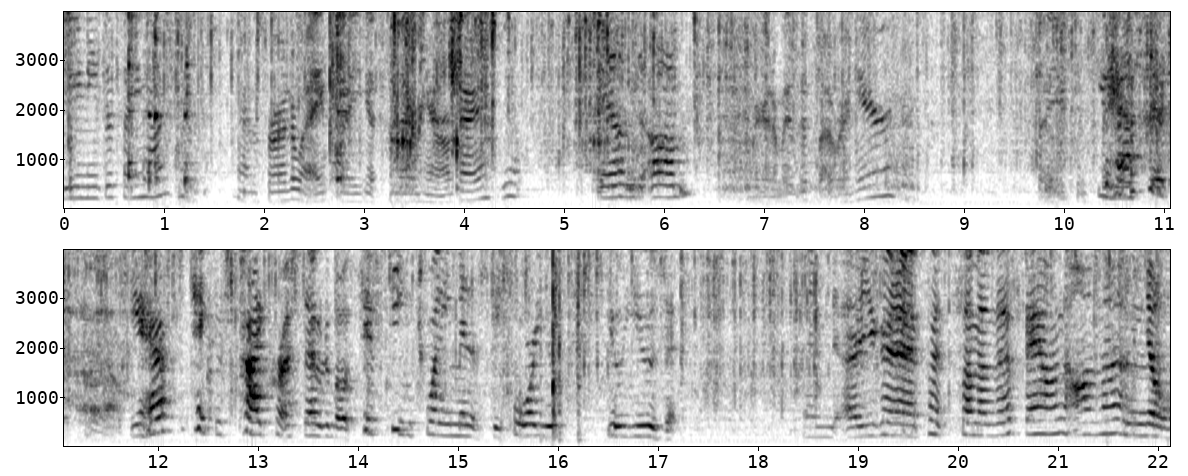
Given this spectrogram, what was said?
Do you need this anymore? And throw it away so you get some room here, okay? Yep. And um, We're gonna move this over here. So you can see. you have to you have to take this pie crust out about 15-20 minutes before you you use it. And are you gonna put some of this down on that? No,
